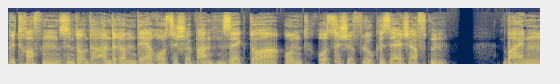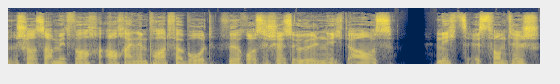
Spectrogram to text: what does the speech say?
Betroffen sind unter anderem der russische Bankensektor und russische Fluggesellschaften. Biden schloss am Mittwoch auch ein Importverbot für russisches Öl nicht aus. Nichts ist vom Tisch,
